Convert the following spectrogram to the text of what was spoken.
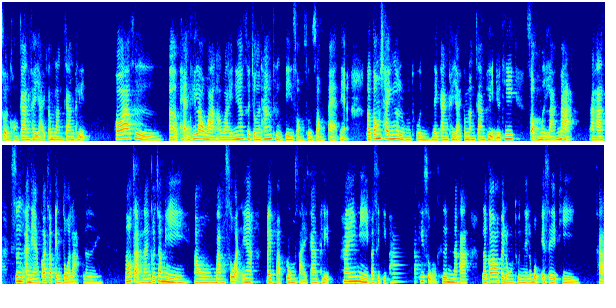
ส่วนของการขยายกำลังการผลิต เพราะว่าคืออแผนที่เราวางเอาไว้เนี่ยคือจนกระทั่งถึงปี 2028 เนี่ยเราต้องใช้เงินลงทุนในการขยายกำลังการผลิตอยู่ที่ 20,000 ล้านบาทนะคะซึ่งอันนี้ก็จะเป็นตัวหลักเลย นอกจากนั้นก็จะมีเอาบางส่วนเนี่ยไปปรับปรุงสายการผลิตให้มีประสิทธิภาพที่สูงขึ้นนะคะ แล้วก็เอาไปลงทุนในระบบ SAP ค่ะ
